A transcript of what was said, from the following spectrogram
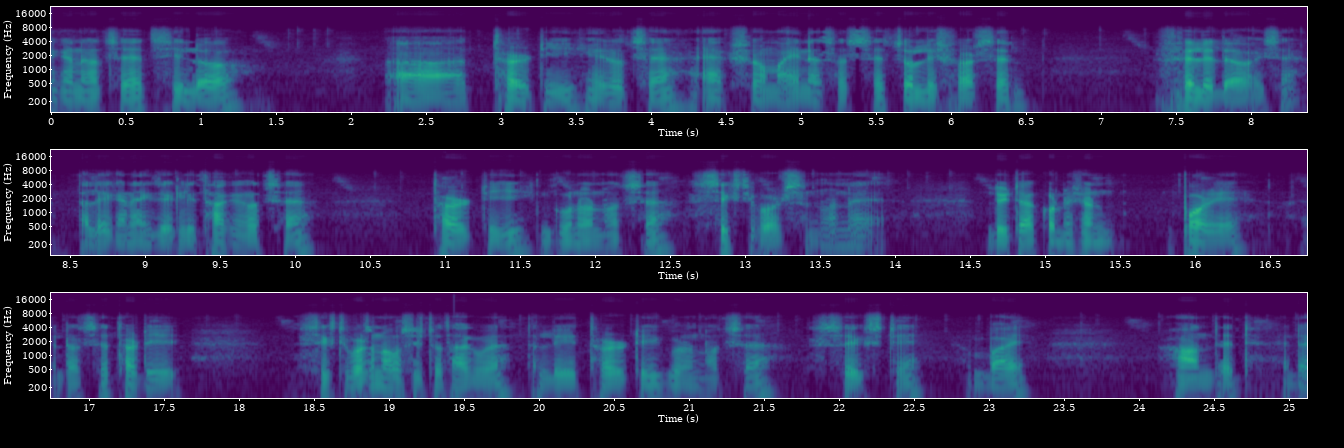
এখানে হচ্ছে ছিল থার্টি এর হচ্ছে একশো মাইনাস হচ্ছে চল্লিশ পার্সেন্ট ফেলে দেওয়া হয়েছে। তাহলে এখানে এক্স্যাক্টলি থাকে হচ্ছে থার্টি গুণন হচ্ছে সিক্সটি পার্সেন্ট মানে দুইটা কন্ডিশন পরে, এটা হচ্ছে থার্টি সিক্সটি পার্সেন্ট অবশিষ্ট থাকবে। তাহলে থার্টি গুণ হচ্ছে সিক্সটি বাই হান্ড্রেড এটা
